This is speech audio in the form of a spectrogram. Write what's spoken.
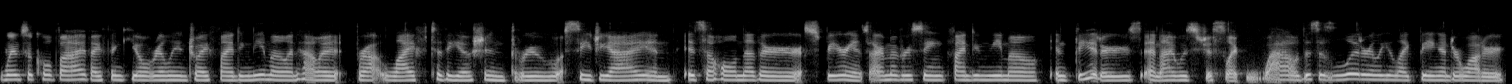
whimsical vibe, I think you'll really enjoy Finding Nemo and how it brought life to the ocean through CGI. And it's a whole nother experience. I remember seeing Finding Nemo in theaters and I was just like, wow, this is literally like being underwater.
